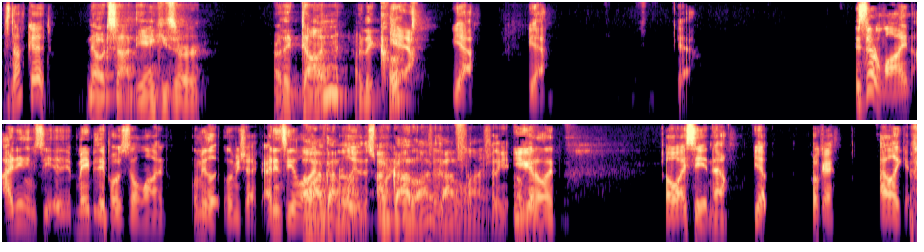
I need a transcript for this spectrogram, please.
It's not good. No, it's not. The Yankees are. Are they done? Are they cooked? Yeah. Yeah. Yeah. Yeah. Is there a line? I didn't even see. Maybe they posted a line. Let me let me check. I didn't see a oh, line Oh, I've got a line. this I've got a- I've the- got a line. the- you got a line? Oh, I see it now. Yep. Okay. I like it.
